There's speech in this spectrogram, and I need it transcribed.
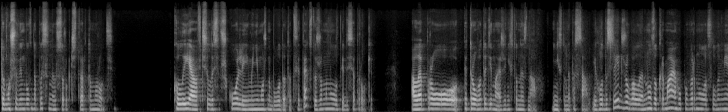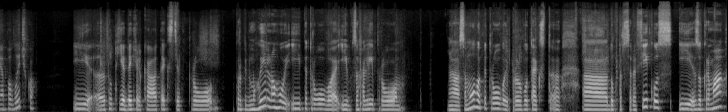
тому що він був написаний у 44-му році. Коли я вчилася в школі і мені можна було дати цей текст, вже минуло 50 років. Але про Петрова тоді майже ніхто не знав і ніхто не писав. Його досліджували. Ну, зокрема, його повернула Соломія Павличко. І е, тут є декілька текстів про, про Підмогильного і Петрова, і взагалі про самого Петрова, і про його текст е, е, доктор Серафікус. І, зокрема,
